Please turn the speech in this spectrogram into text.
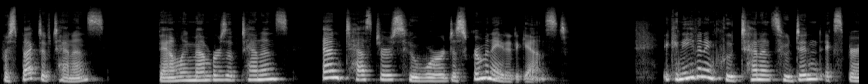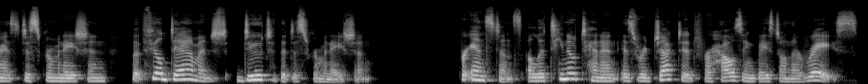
prospective tenants, family members of tenants, and testers who were discriminated against. It can even include tenants who didn't experience discrimination but feel damaged due to the discrimination. For instance, a Latino tenant is rejected for housing based on their race.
